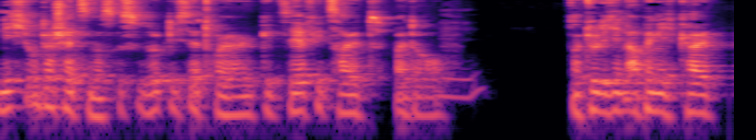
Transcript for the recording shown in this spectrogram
nicht unterschätzen, das ist wirklich sehr teuer, geht sehr viel Zeit bei drauf. Mhm. Natürlich in Abhängigkeit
